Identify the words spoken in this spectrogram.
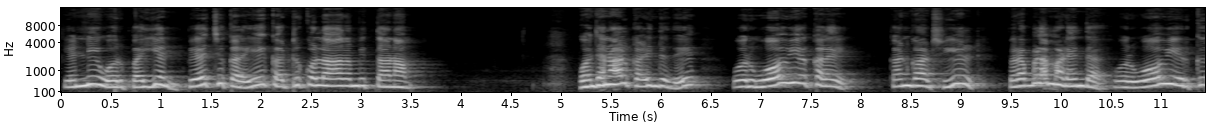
எண்ணி ஒரு பையன் பேச்சுக்கலையை கற்றுக்கொள்ள ஆரம்பித்தானாம். கொஞ்ச நாள் கழிந்தது ஒரு ஓவியக்கலை கண்காட்சியில் பிரபலமடைந்த ஒரு ஓவியருக்கு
